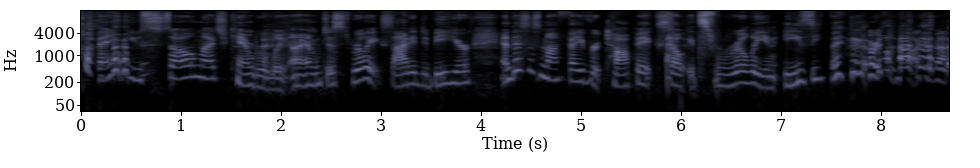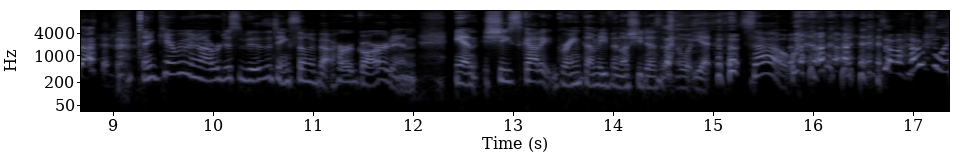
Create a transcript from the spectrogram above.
Thank you so much, Kimberly. I am just really excited to be here. And this is my favorite topic, so it's really an easy thing for us to talk about. and Kimberly and I were just visiting some about her garden, and she's got a green thumb even though she doesn't know it yet. So, so hopefully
